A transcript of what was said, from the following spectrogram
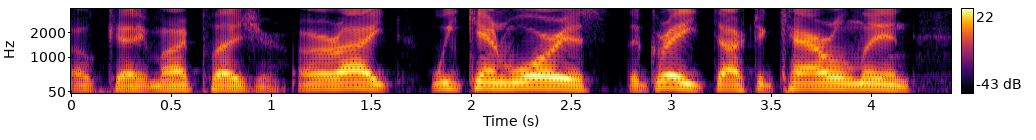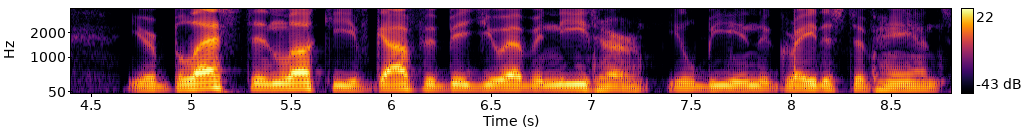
Okay, my pleasure. All right, Weekend Warriors, the great Dr. Carol Lin. You're blessed and lucky. If God forbid you ever need her, you'll be in the greatest of hands.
